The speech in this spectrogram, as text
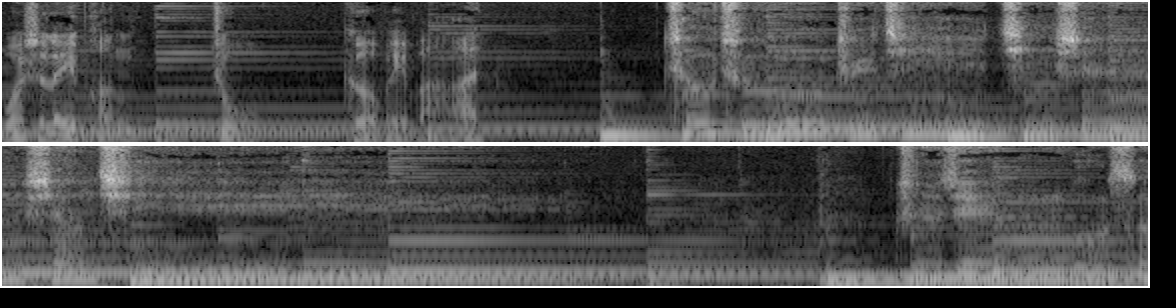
我是雷鹏，祝各位晚安。踌躇之际，轻声响起，指尖婆娑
